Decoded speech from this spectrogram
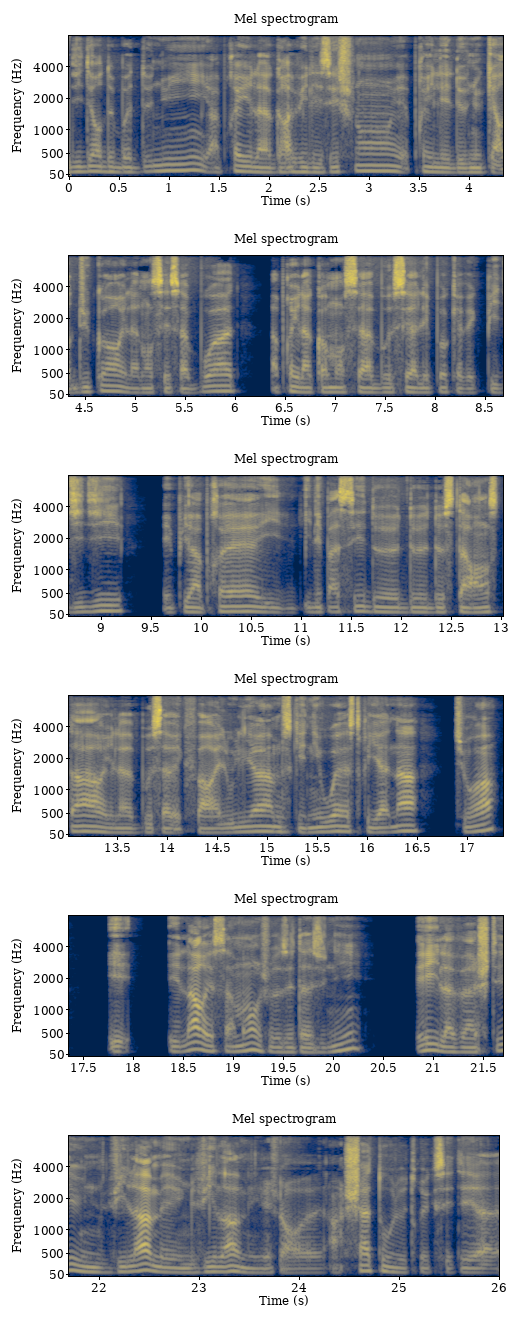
Leader de boîte de nuit. Après, il a gravi les échelons. Après, il est devenu garde du corps. Il a lancé sa boîte. Après, il a commencé à bosser à l'époque avec P. Diddy. Et puis après, il, est passé de, star en star. Il a bossé avec Pharrell Williams, Kenny West, Rihanna, tu vois. Et, et là, récemment, je vais aux États-Unis et il avait acheté une villa, mais une villa, mais genre euh, un château, le truc. C'était. euh,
